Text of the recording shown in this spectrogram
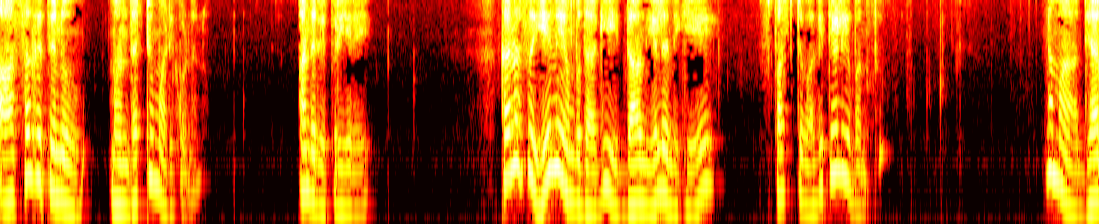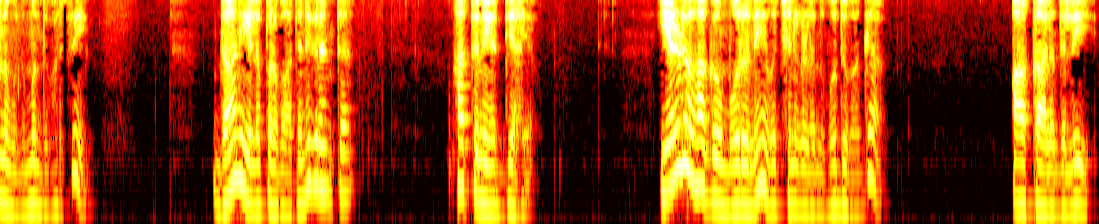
ಆ ಸಂಗತಿಯನ್ನು ಮಂದಟ್ಟು ಮಾಡಿಕೊಂಡನು ಅಂದರೆ ಪ್ರಿಯರೇ, ಕನಸು ಏನು ಎಂಬುದಾಗಿ ದಾನಿಯಲನಿಗೆ ಸ್ಪಷ್ಟವಾಗಿ ತಿಳಿಯಬಂತು. ನಮ್ಮ ಧ್ಯಾನವನ್ನು ಮುಂದುವರೆಸಿ. ದಾನಿಯಲ ಪ್ರವಾದನೆ ಗ್ರಂಥ ಹತ್ತನೇ ಅಧ್ಯಾಯ ಎರಡು ಹಾಗೂ ಮೂರನೇ ವಚನಗಳನ್ನು ಓದುವಾಗ ಆ ಕಾಲದಲ್ಲಿ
